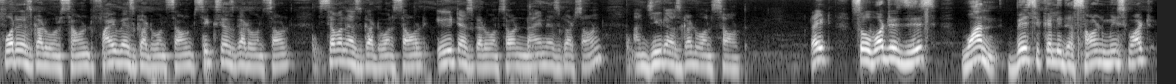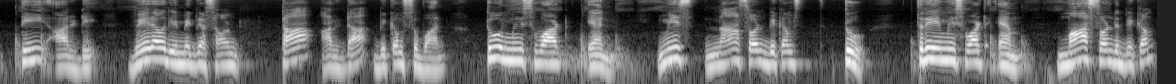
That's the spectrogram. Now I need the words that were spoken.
4 has got one sound, 5 has got one sound, 6 has got one sound, 7 has got one sound, 8 has got one sound, 9 has got sound, and 0 has got one sound. Right? So, what is this? 1, basically the sound means what? T or D. Wherever you make the sound ta or da becomes 1. 2 means what? N. Means na sound becomes 2. 3 means what? M. Ma sound become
